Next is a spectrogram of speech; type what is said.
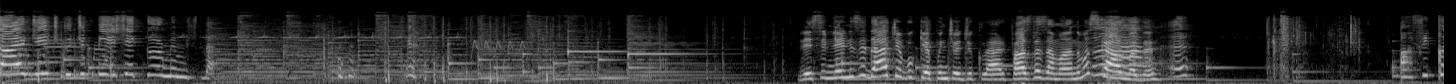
Daha önce hiç küçük bir eşek görmemişler. Resimlerinizi daha çabuk yapın çocuklar. Fazla zamanımız kalmadı. Afrika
